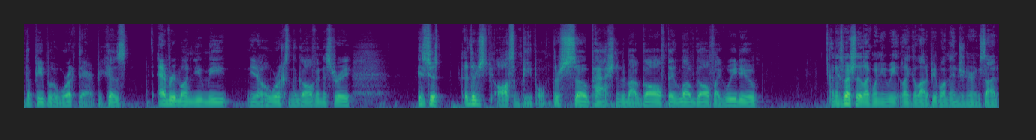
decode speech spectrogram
the people who work there because everyone you meet, you know, who works in the golf industry, is just they're just awesome people. They're so passionate about golf. They love golf like we do. And especially like when you meet like a lot of people on the engineering side,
